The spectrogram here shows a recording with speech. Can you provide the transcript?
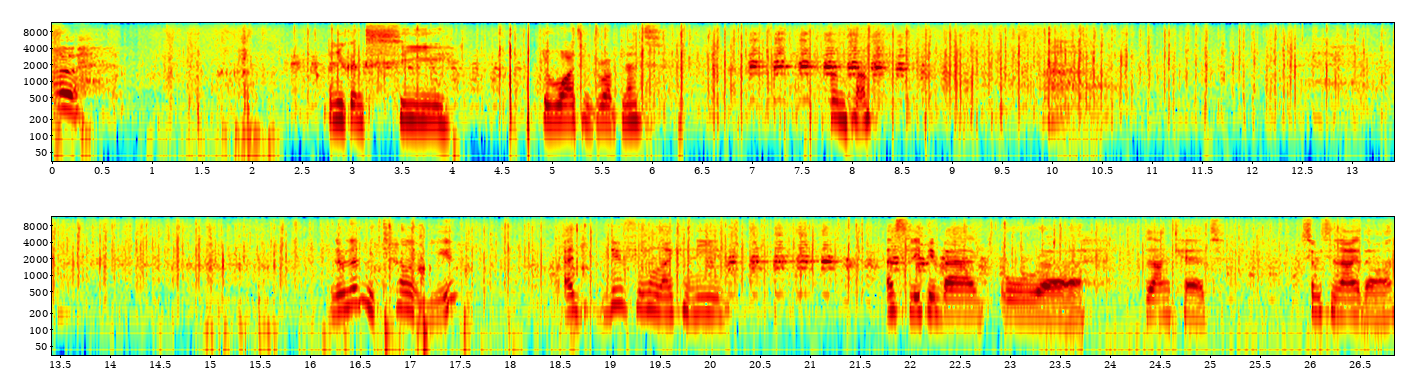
Ugh. And you can see the water droplets on top. Now let me tell you, I do feel like I need a sleeping bag or a blanket, something like that,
